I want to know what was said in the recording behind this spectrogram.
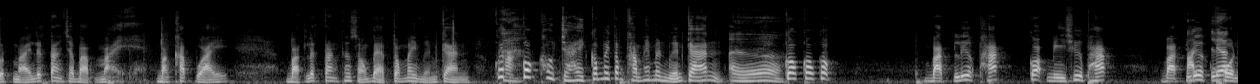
กฎหมายเลือกตั้งฉบับใหม่ บังคับไว้ บัตรเลือกตั้งทั้งสองแบบต้องไม่เหมือนกันก็ค่ะ ก็เข้าใจก็ไม่ต้องทำให้มันเหมือนกัน เออ ก็ก็ก็บัตรเลือกพักก็มีชื่อพัก บัตรเลือกบัตรเลือกคน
